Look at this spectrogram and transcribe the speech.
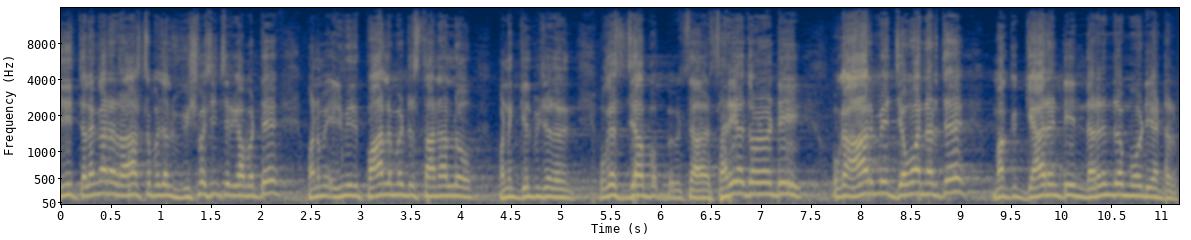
ఈ తెలంగాణ రాష్ట్ర ప్రజలు విశ్వసించారు కాబట్టి మనం ఎనిమిది పార్లమెంటు స్థానాల్లో మనం గెలిపించడం ఒక జ- సరిహద్దు ఒక ఆర్మీ జవాన్ నడితే మాకు గ్యారంటీ నరేంద్ర మోడీ అంటారు.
